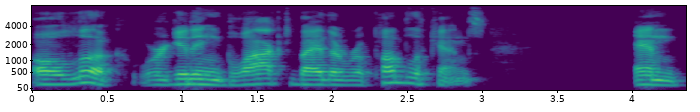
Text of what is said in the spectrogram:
oh, look, we're getting blocked by the Republicans. And,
